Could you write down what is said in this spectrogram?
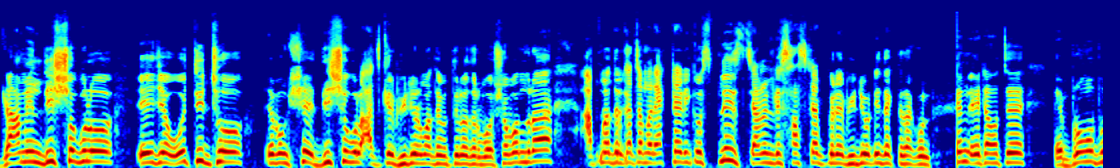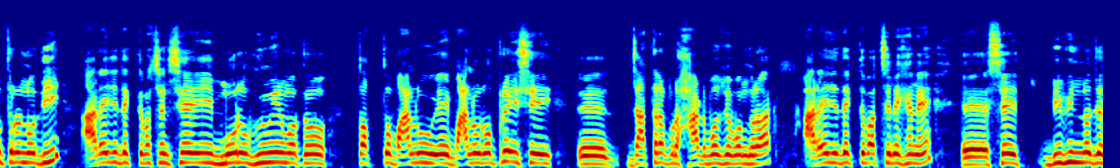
গ্রামীণ দৃশ্যগুলো, এই যে ঐতিহ্য এবং সেই দৃশ্যগুলো আজকের ভিডিওর মাধ্যমে তুলে ধরবো। সো বন্ধুরা, আপনাদের কাছে আমার একটাই রিকোয়েস্ট প্লিজ চ্যানেলটি সাবস্ক্রাইব করে ভিডিওটি দেখতে থাকুন। এটা হচ্ছে ব্রহ্মপুত্র নদী, আর এই যে দেখতে পাচ্ছেন সেই মরুভূমির মতো তপ্ত বালু, এই বালুর ওপরেই সেই যাত্রাপুর হাট বসবে বন্ধুরা। আর এই যে দেখতে পাচ্ছেন এখানে সেই বিভিন্ন যে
